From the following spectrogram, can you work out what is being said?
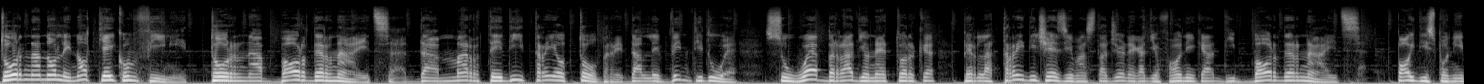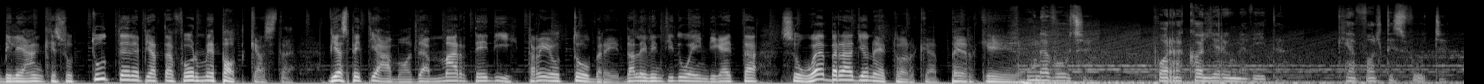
Tornano le notti ai confini. Torna Border Nights da martedì 3 ottobre dalle 22 su Web Radio Network per la tredicesima stagione radiofonica di Border Nights. Poi disponibile anche su tutte le piattaforme podcast. Vi aspettiamo da martedì 3 ottobre dalle 22 in diretta su Web Radio Network perché Una voce può raccogliere una vita che a volte sfugge.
